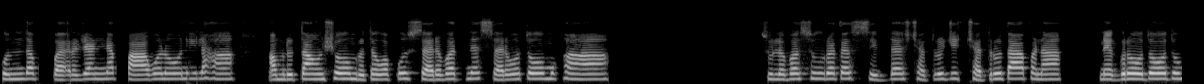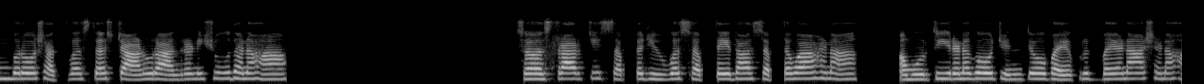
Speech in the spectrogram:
कुन्दः पावनो नीलः अमृतांशो मृतवपुः सर्वज्ञः सर्वतोमुखः। सुलभसूरतः सिद्धश्चतुर्जिच्छत्रुतापना न्यग्रोधो दुम्बरो शत्वस्तश्चाणुरान्द्रनिषूदनः सहस्रार्चिः सप्तजिह्वः सप्तेधा सप्तवाहना अमूर्तिरणगो चिन्त्यो भयकृद्भयनाशनः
